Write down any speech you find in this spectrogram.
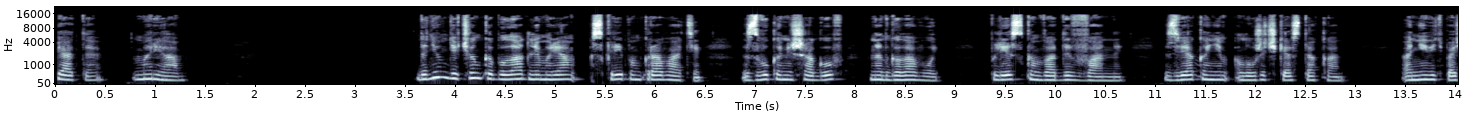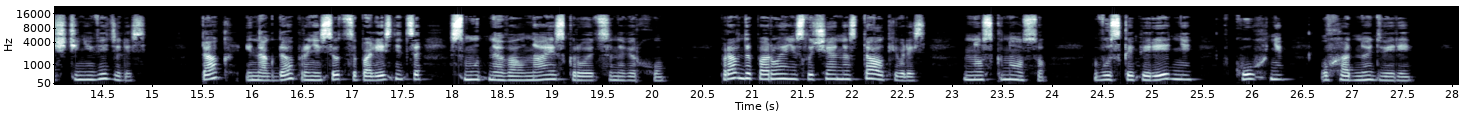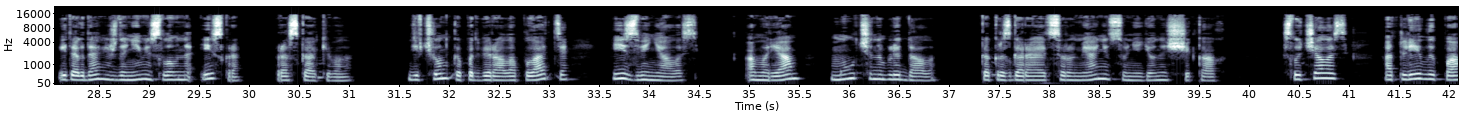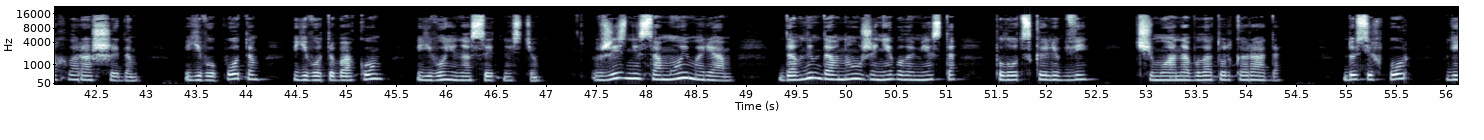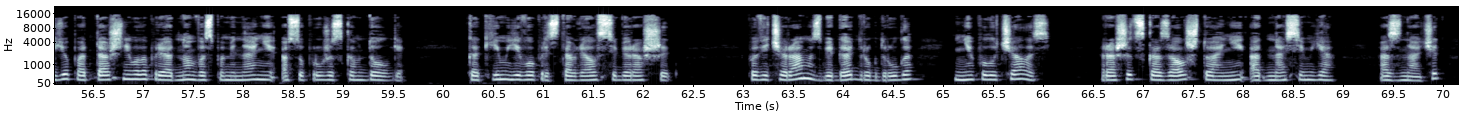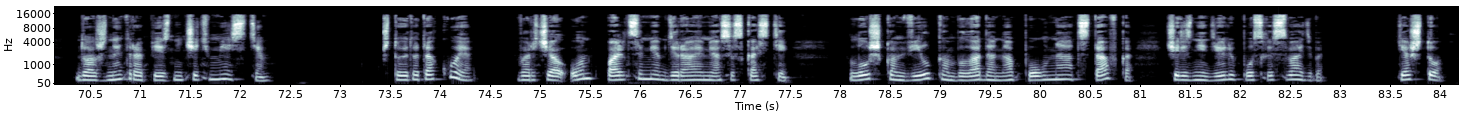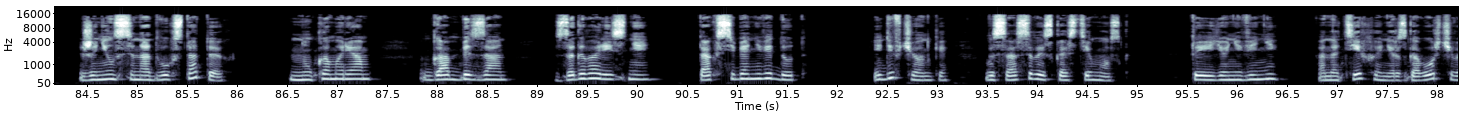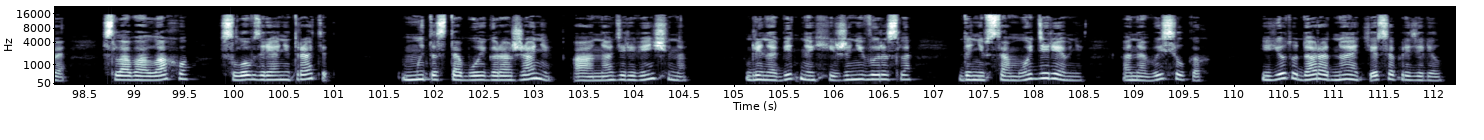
Пятое. Мариам. Днем девчонка была для Мариам скрипом кровати, звуками шагов над головой, плеском воды в ванной, звяканием ложечки о стакан. Они ведь почти не виделись. Так иногда пронесется по лестнице смутная волна и скроется наверху. Правда, порой они случайно сталкивались, нос к носу, в узкой передней, в кухне, у входной двери и тогда между ними словно искра проскакивала. Девчонка подбирала платье и извинялась, а Мариам молча наблюдала, как разгорается румянец у нее на щеках. Случалось, от Лилы пахло Рашидом, его потом, его табаком, его ненасытностью. В жизни самой Мариам давным-давно уже не было места плотской любви, чему она была только рада. До сих пор ее подташнивало при одном воспоминании о супружеском долге, каким его представлял себе Рашид. По вечерам избегать друг друга не получалось. Рашид сказал, что они одна семья, а значит, должны трапезничать вместе. «Что это такое?» — ворчал он, пальцами обдирая мясо с кости. Ложкам-вилкам была дана полная отставка через неделю после свадьбы. «Я что, Женился на двух статуях? Ну-ка, Мариам, Габбизан, заговори с ней. Так себя не ведут. И девчонки, высасывая из кости мозг. Ты ее не вини. Она тихая, неразговорчивая, слава Аллаху, слов зря не тратит. Мы-то с тобой горожане, а она деревенщина. В глинобитной хижине выросла, да не в самой деревне, а на выселках. Ее туда родной отец определил.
